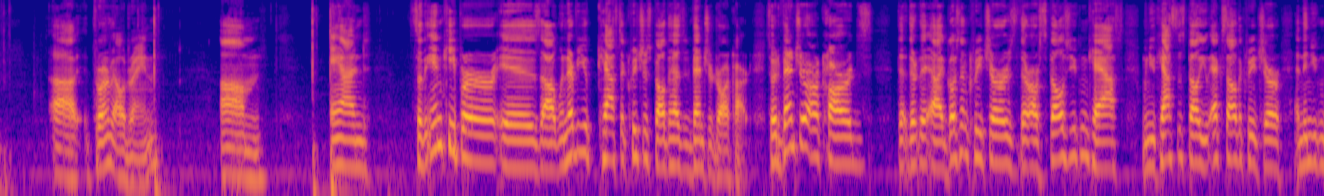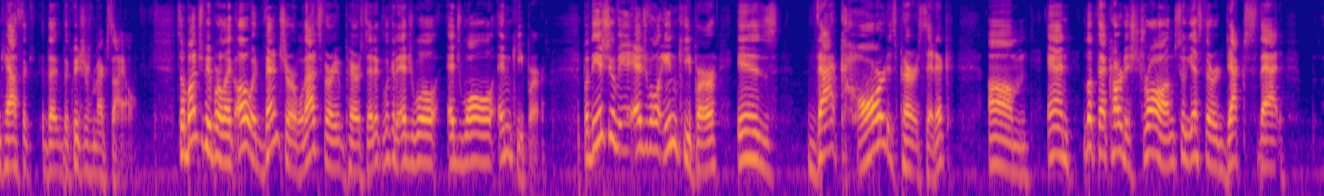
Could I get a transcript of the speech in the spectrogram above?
uh, Throne of Eldraine. Um, and so the Innkeeper is uh, whenever you cast a creature spell that has Adventure, draw a card. So Adventure are cards that uh, goes on creatures. There are spells you can cast. When you cast a spell, you exile the creature, and then you can cast the, the, the creature from exile. So a bunch of people are like, "Oh, Adventure. Well, that's very parasitic. Look at Edgewall, Edgewall Innkeeper." But the issue of Edgewall Innkeeper is that card is parasitic. Um, and look, that card is strong. So yes, there are decks that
